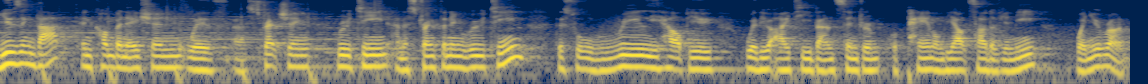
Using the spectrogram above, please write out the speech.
Using that in combination with a stretching routine and a strengthening routine, this will really help you with your IT band syndrome or pain on the outside of your knee when you run.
